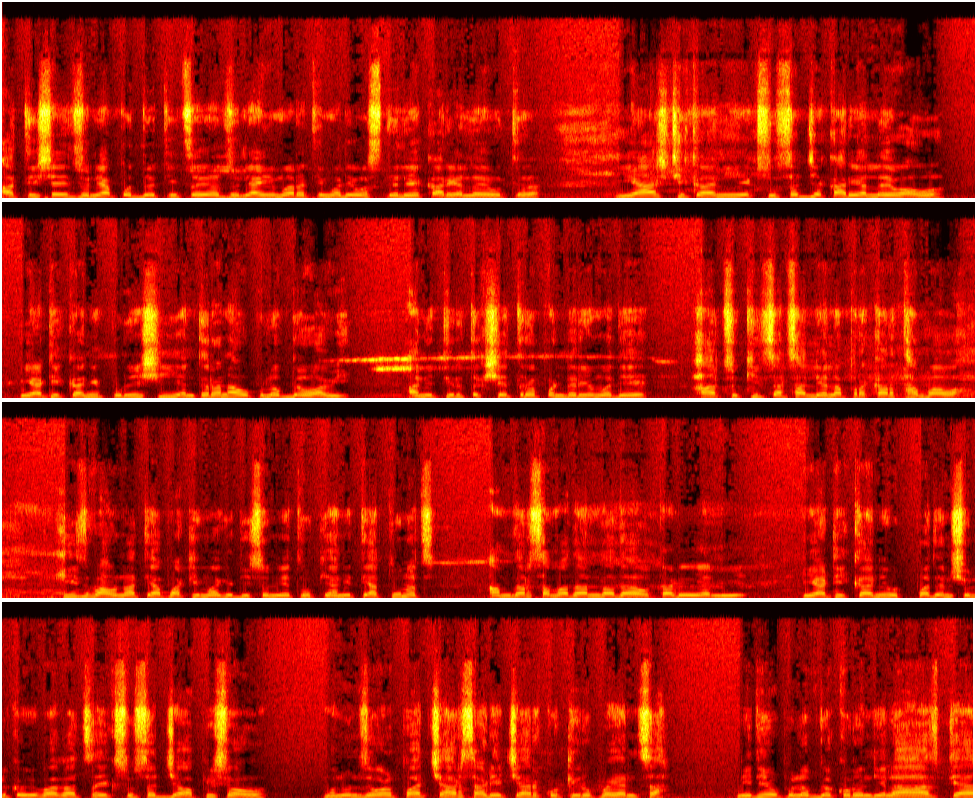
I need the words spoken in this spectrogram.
अतिशय जुन्या पद्धतीचं जुन्या इमारतीमध्ये वसलेलं हे कार्यालय होतं. याच ठिकाणी एक सुसज्ज कार्यालय व्हावं. या ठिकाणी पुरेशी यंत्रणा उपलब्ध व्हावी आणि तीर्थक्षेत्र पंढरीमध्ये हा चुकीचा चाललेला प्रकार थांबावा हीच भावना त्या पाठीमागे दिसून येत होती आणि त्यातूनच आमदार समाधानदादा अवताडे यांनी या ठिकाणी उत्पादन शुल्क विभागाचं एक सुसज्ज ऑफिस व्हावं. म्हणून जवळपास चार साडेचार कोटी रुपयांचा निधी उपलब्ध करून दिला. आज त्या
